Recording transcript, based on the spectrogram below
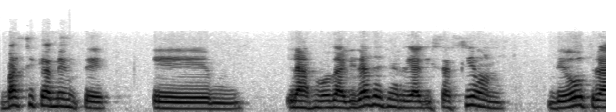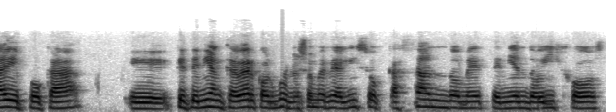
básicamente eh, las modalidades de realización de otra época eh, que tenían que ver con, bueno, yo me realizo casándome, teniendo hijos,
